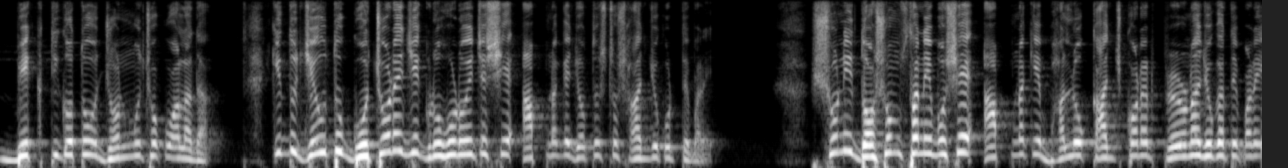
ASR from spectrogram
ব্যক্তিগত জন্মছকও আলাদা। কিন্তু যেহেতু গোচরে যে গ্রহ রয়েছে, সে আপনাকে যথেষ্ট সাহায্য করতে পারে। শনি দশম স্থানে বসে আপনাকে ভালো কাজ করার প্রেরণা যোগাতে পারে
